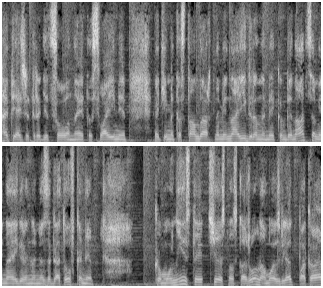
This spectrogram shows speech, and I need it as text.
опять же, традиционно, это своими какими-то стандартными наигранными комбинациями, наигранными заготовками коммунисты, честно скажу, на мой взгляд, пока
